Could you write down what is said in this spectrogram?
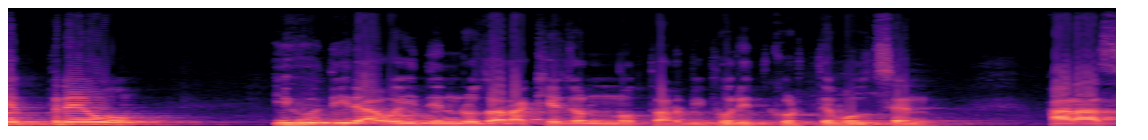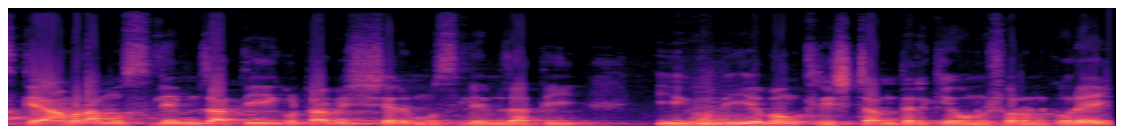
ক্ষেত্রেও ইহুদিরা ওই দিন রোজা রাখে জন্য তার বিপরীত করতে বলছেন। আর আজকে আমরা মুসলিম জাতি, গোটা বিশ্বের মুসলিম জাতি, ইহুদি এবং খ্রিস্টানদেরকে অনুসরণ করেই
